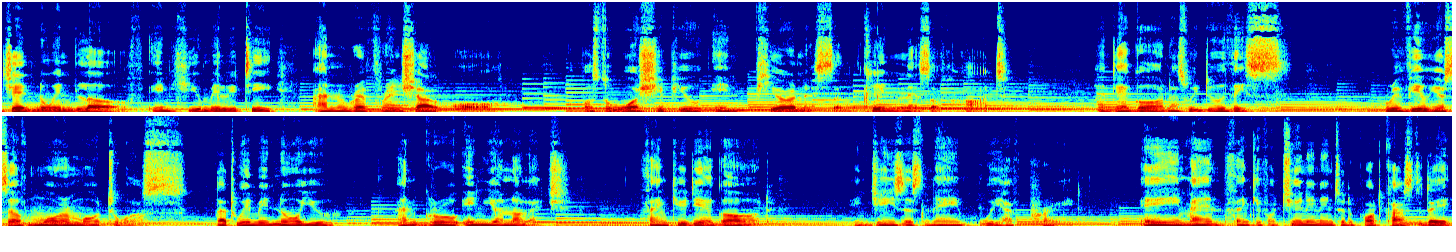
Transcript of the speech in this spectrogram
genuine love, in humility and reverential awe. Help us to worship you in pureness and cleanness of heart. And dear God, as we do this, reveal yourself more and more to us that we may know you and grow in your knowledge. Thank you, dear God. In Jesus' name we have prayed. Amen. Thank you for tuning into the podcast today.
